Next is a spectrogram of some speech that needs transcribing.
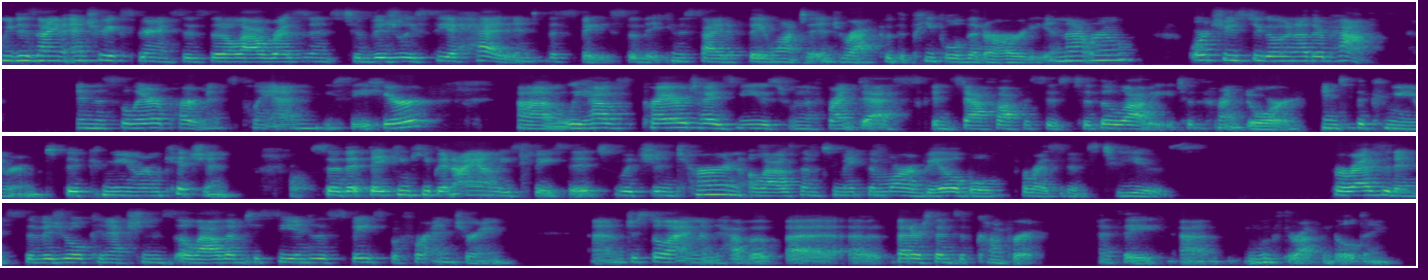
We design entry experiences that allow residents to visually see ahead into the space so they can decide if they want to interact with the people that are already in that room or choose to go another path. In the Solaire Apartments plan you see here, um, we have prioritized views from the front desk and staff offices to the lobby, to the front door, into the community room, to the community room kitchen, so that they can keep an eye on these spaces, which in turn allows them to make them more available for residents to use. For residents, the visual connections allow them to see into the space before entering, um, just allowing them to have a, a, a better sense of comfort as they um, move throughout the building.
